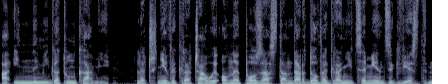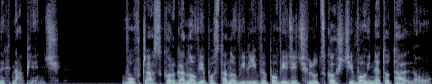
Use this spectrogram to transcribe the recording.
a innymi gatunkami, lecz nie wykraczały one poza standardowe granice międzygwiezdnych napięć. Wówczas Korganowie postanowili wypowiedzieć ludzkości wojnę totalną.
